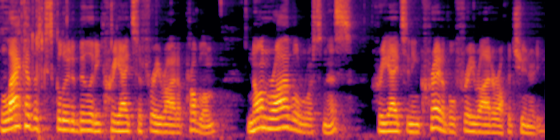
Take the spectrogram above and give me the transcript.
lack of excludability creates a free rider problem. Non-rivalrousness creates an incredible free rider opportunity.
